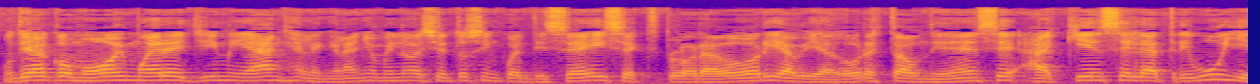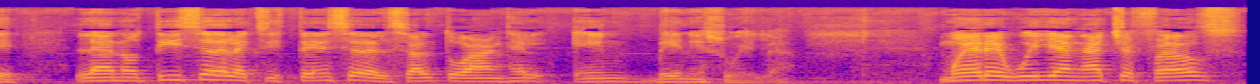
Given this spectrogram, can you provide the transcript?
Un día como hoy muere Jimmy Ángel en el año 1956, explorador y aviador estadounidense, a quien se le atribuye la noticia de la existencia del Salto Ángel en Venezuela. Muere William H. Phelps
